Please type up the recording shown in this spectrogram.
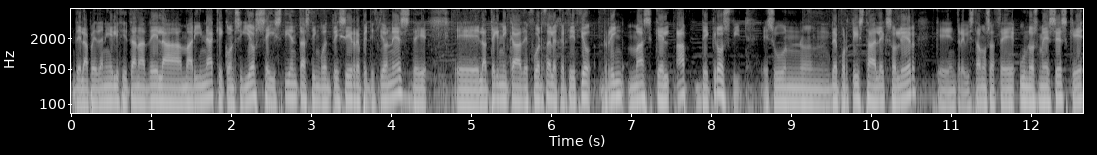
de la pedanía ilicitana de la Marina, que consiguió 656 repeticiones de eh, la técnica de fuerza, el ejercicio Ring Muscle Up de CrossFit. Es un um, deportista, Alex Soler, que entrevistamos hace unos meses, que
